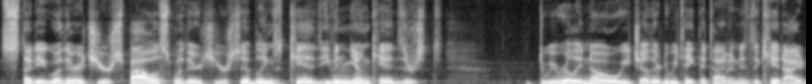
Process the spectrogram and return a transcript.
study whether it's your spouse, whether it's your siblings, kids, even young kids. There's do we really know each other? Do we take the time? And as a kid, I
